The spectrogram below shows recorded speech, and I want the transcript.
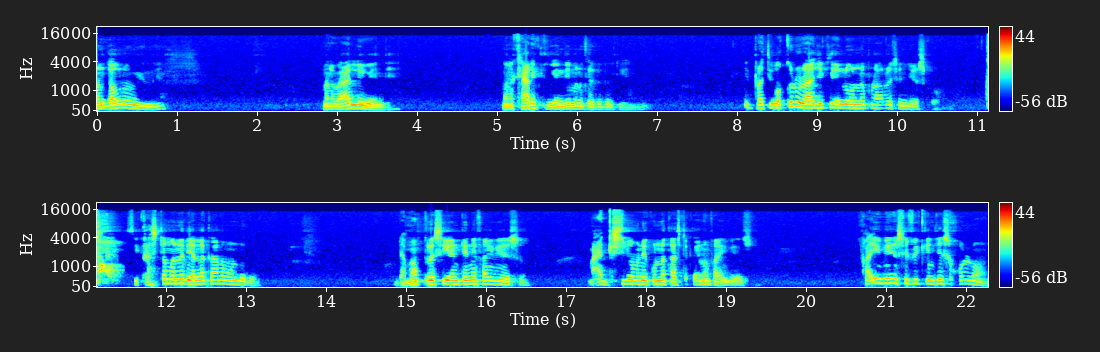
మన గౌరవం ఏంది? మన వాల్యూ ఏంది? మన క్యారెక్టర్ ఏంది? మన క్రెడిబిలిటీ ఏంది? ప్రతి ఒక్కరూ రాజకీయాల్లో ఉన్నప్పుడు ఆలోచన చేసుకోవాలి. ఈ కష్టం అనేది ఎల్లకాలం ఉండదు. డెమోక్రసీ అంటేనే ఫైవ్ ఇయర్స్ మ్యాక్సిమం నీకున్న కష్టకాలం five years five years if you can just hold on,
